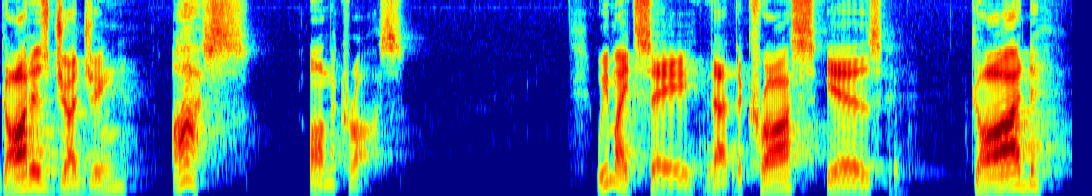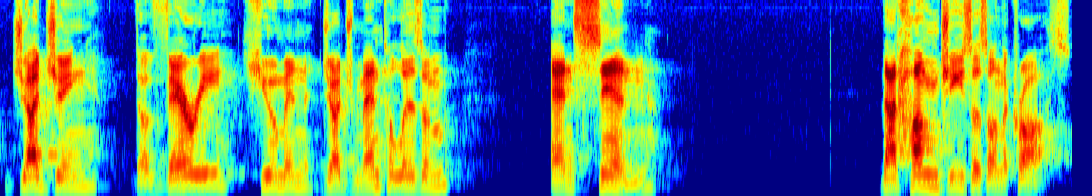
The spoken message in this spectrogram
God is judging us on the cross. We might say that the cross is God judging the very human judgmentalism and sin that hung Jesus on the cross.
